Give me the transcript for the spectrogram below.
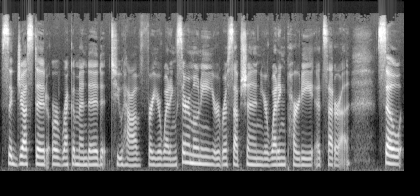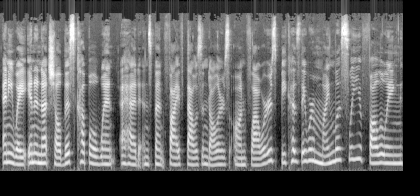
suggested or recommended to have for your wedding ceremony, your reception, your wedding party, etc. So, anyway, in a nutshell, this couple went ahead and spent $5,000 on flowers because they were mindlessly following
